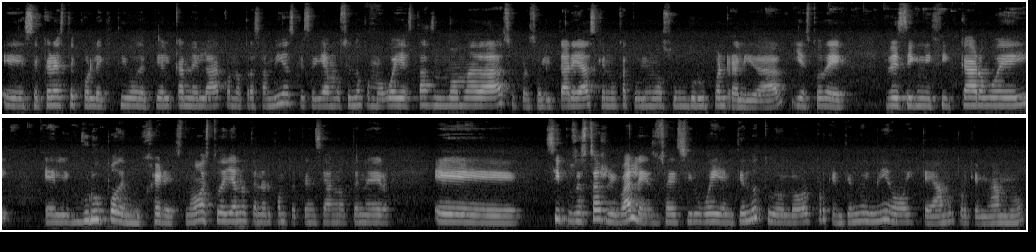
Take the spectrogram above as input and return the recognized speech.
eh, se crea este colectivo de piel canela con otras amigas que seguíamos siendo como, güey, estas nómadas súper solitarias que nunca tuvimos un grupo en realidad y esto de resignificar, güey, el grupo de mujeres, ¿no? Esto de ya no tener competencia, no tener, eh, sí, pues estas rivales, o sea, decir, güey, entiendo tu dolor porque entiendo el mío y te amo porque me amo.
